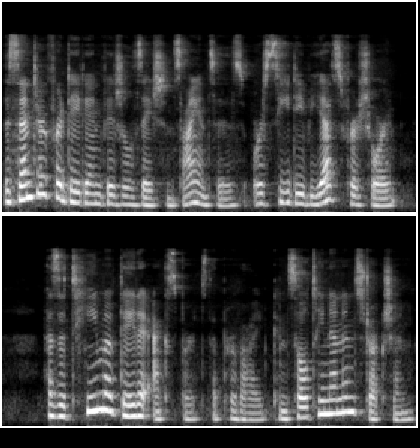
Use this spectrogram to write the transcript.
The Center for Data and Visualization Sciences, or CDVS for short, has a team of data experts that provide consulting and instruction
